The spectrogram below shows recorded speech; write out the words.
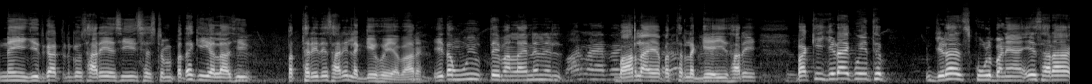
ਨਹੀਂ ਜੀ ਉਦਘਾਟਨ ਕੋ ਸਾਰੇ ਅਸੀਂ ਸਿਸਟਮ ਪਤਾ ਕੀ ਗੱਲ ਆ ਅਸੀਂ ਪੱਥਰ ਇਹਦੇ ਸਾਰੇ ਲੱਗੇ ਹੋਏ ਆ ਬਾਹਰ। ਇਹ ਤਾਂ ਉਹੀ ਉੱਤੇ ਮੰਨ ਲਾ ਇਹਨਾਂ ਨੇ ਬਾਹਰ ਲਾਇਆ ਪੱਥਰ ਲੱਗੇ ਆ ਜੀ ਸਾਰੇ। ਬਾਕੀ ਜਿਹੜਾ ਕੋਈ ਇੱਥੇ ਜਿਹੜਾ ਸਕੂਲ ਬਣਿਆ ਇਹ ਸਾਰਾ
